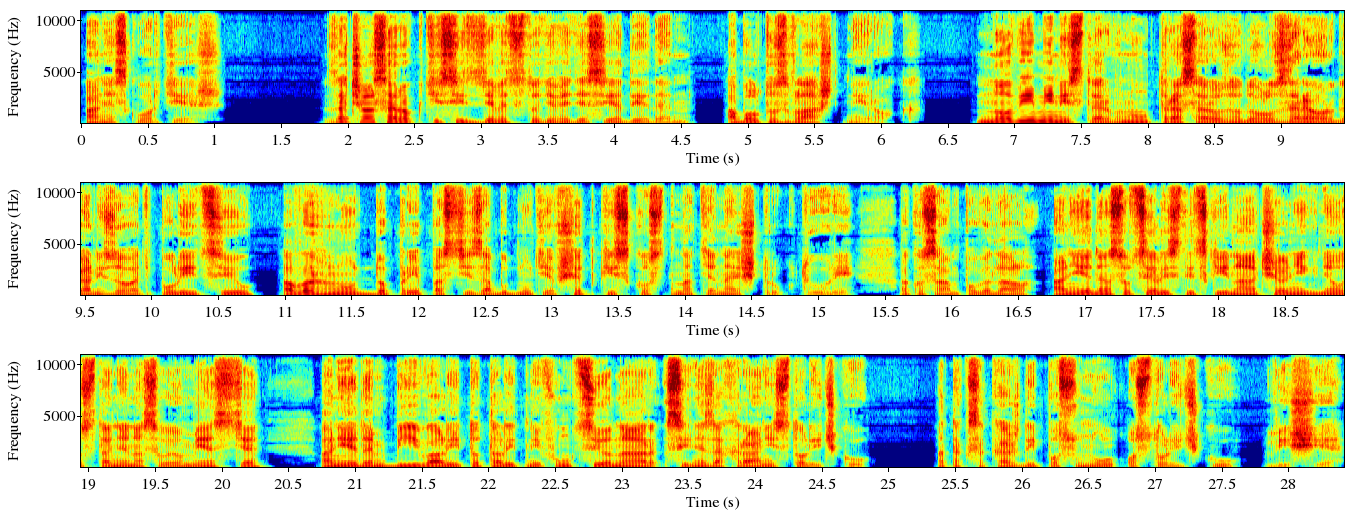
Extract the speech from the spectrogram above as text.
a neskôr tiež. Začal sa rok 1991 a bol to zvláštny rok. Nový minister vnútra sa rozhodol zreorganizovať políciu a vrhnúť do priepasti zabudnutia všetky skostnatené štruktúry. Ako sám povedal, ani jeden socialistický náčelník neostane na svojom mieste ani jeden bývalý totalitný funkcionár si nezachráni stoličku. A tak sa každý posunul o stoličku vyššie.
